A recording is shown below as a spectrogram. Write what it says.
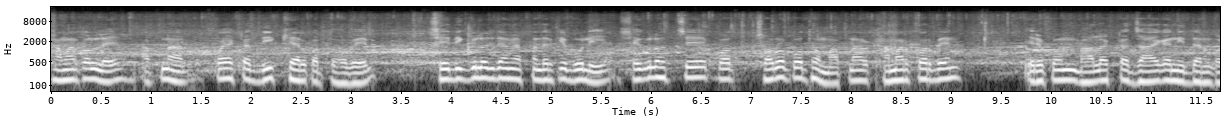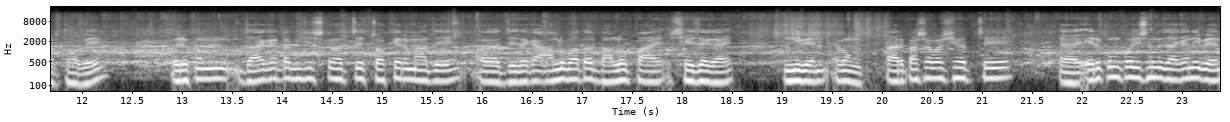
খামার করলে আপনার কয়েকটা দিক খেয়াল করতে হবে। সেই দিকগুলো যদি আমি আপনাদেরকে বলি, সেগুলো হচ্ছে পথ- সর্বপ্রথম আপনার খামার করবেন, এরকম ভালো একটা জায়গা নির্ধারণ করতে হবে। এরকম জায়গাটা বিশেষ করে হচ্ছে চকের মাঝে যে জায়গায় আলো বাতাস ভালো পায় সেই জায়গায় নেবেন এবং তার পাশাপাশি হচ্ছে এরকম পজিশনে জায়গা নেবেন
